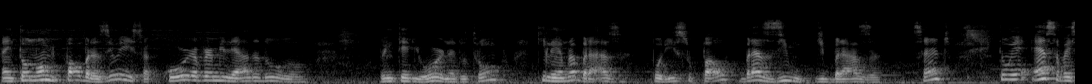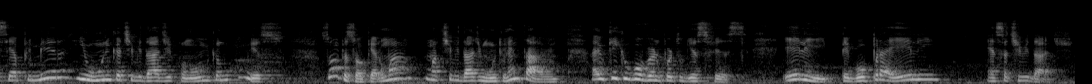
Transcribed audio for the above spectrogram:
É, então o nome pau-brasil é isso, a cor avermelhada do, do interior, né, do tronco, que lembra brasa. Por isso pau-brasil, de brasa, certo? Então essa vai ser a primeira e única atividade econômica no começo. Só, pessoal, que era uma, uma atividade muito rentável. Aí o que, que o governo português fez? Ele pegou para ele essa atividade.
